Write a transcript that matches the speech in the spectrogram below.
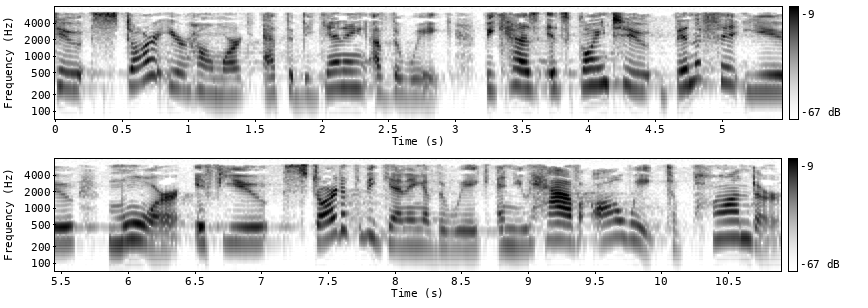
to start your homework at the beginning of the week because it's going to benefit you more if you start at the beginning of the week and you have all week to ponder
